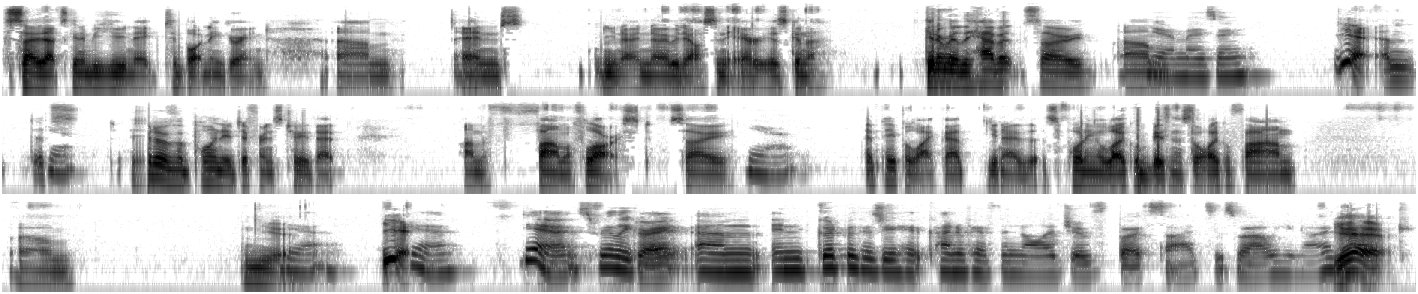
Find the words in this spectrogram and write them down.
So that's going to be unique to Botany Green, um, and you know nobody else in the area is gonna gonna really have it. So um, yeah, amazing. yeah, and it's Yeah. a bit of a point of difference too that I'm a farmer florist. So Yeah, and people like that, you know, supporting a local business, a local farm. Um, yeah. yeah, Yeah. yeah, yeah. It's really great, um, and good because you ha- kind of have the knowledge of both sides as well. You know, Yeah. Like,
